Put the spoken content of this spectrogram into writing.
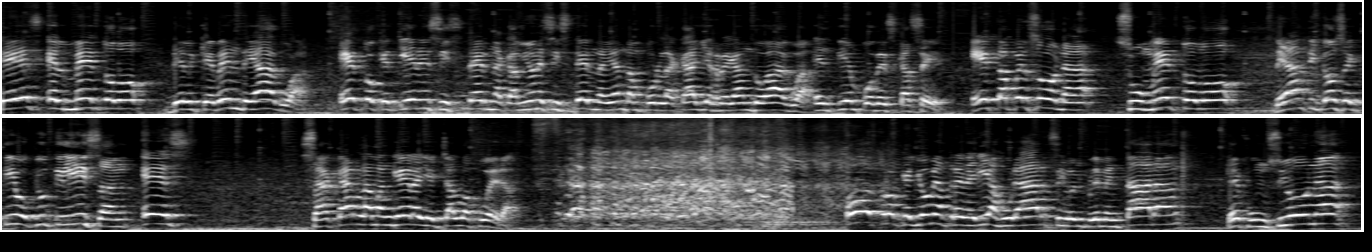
que es el método del que vende agua. Estos que tienen cisterna, camiones cisterna y andan por la calle regando agua en tiempo de escasez. Esta persona, su método de anticonceptivo que utilizan es sacar la manguera y echarlo afuera. Otro que yo me atrevería a jurar si lo implementaran, que funciona,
